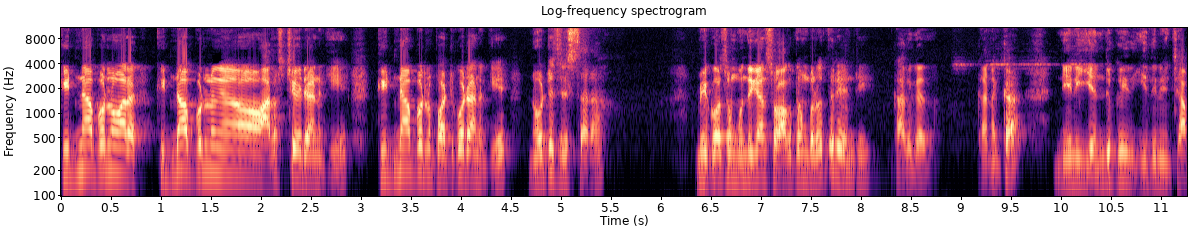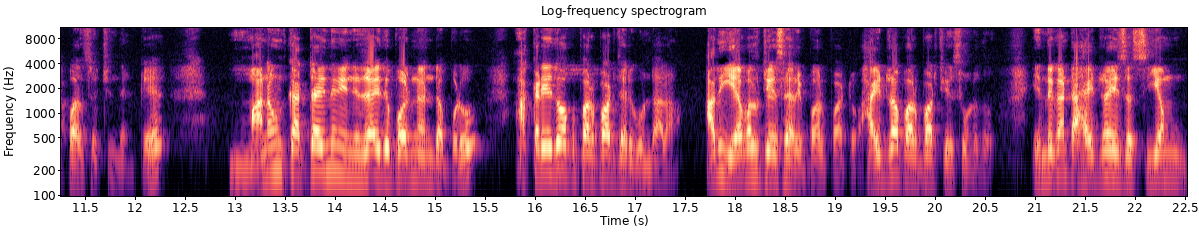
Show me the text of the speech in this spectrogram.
కిడ్నాపర్లు కిడ్నాపర్లు అరెస్ట్ చేయడానికి కిడ్నాపర్లు పట్టుకోవడానికి నోటీసులు ఇస్తారా? మీకోసం ముందుగానే స్వాగతం పలుకుతారు ఏంటి? కాదు కదా. కనుక నేను ఎందుకు ఇది- నేను చెప్పాల్సి వచ్చిందంటే మనం కట్ అయింది నేను నిజాయితీ పడినప్పుడు అక్కడ ఏదో ఒక పొరపాటు జరిగి ఉండాలా. అది ఎవరు చేశారు ఈ పొరపాటు? హైడ్రా పొరపాటు చేసి ఉండదు. ఎందుకంటే హైడ్రా ఈజ్ అ సీఎం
